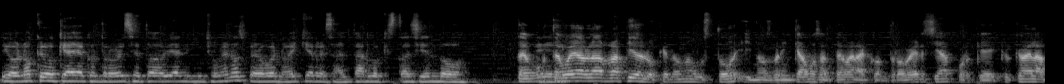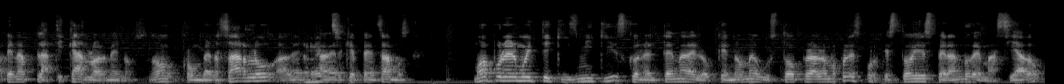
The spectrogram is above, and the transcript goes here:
digo, no creo que haya controversia todavía, ni mucho menos, pero bueno, hay que resaltar lo que está haciendo te, te, voy a hablar rápido de lo que no me gustó y nos brincamos al tema de la controversia porque creo que vale la pena platicarlo al menos, ¿no? Conversarlo, a ver, a ver qué pensamos. Me voy a poner muy tiquismiquis con el tema de lo que no me gustó, pero a lo mejor es porque estoy esperando demasiado.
